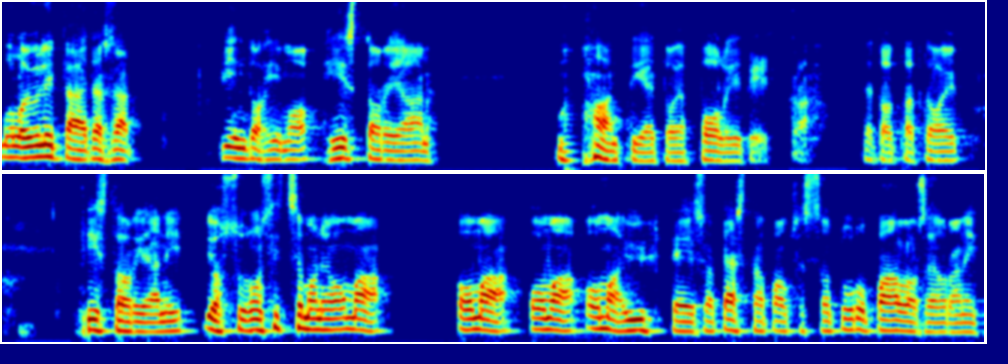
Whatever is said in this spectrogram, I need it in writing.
mulla on ylipäätänsä intohimo historiaan, maantietoa ja politiikkaa. Ja tota toi historia, niin jos sulla on sitten semmoinen oma oma, oma, oma yhteisö, tässä tapauksessa on Turun palloseura, niin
